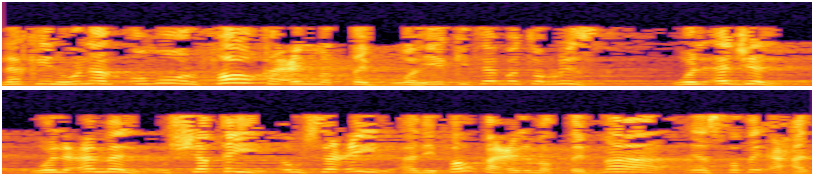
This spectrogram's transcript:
لكن هناك أمور فوق علم الطب وهي كتابة الرزق والأجل. والعمل والشقي أو سعيد هذه فوق علم الطب ما يستطيع أحد.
